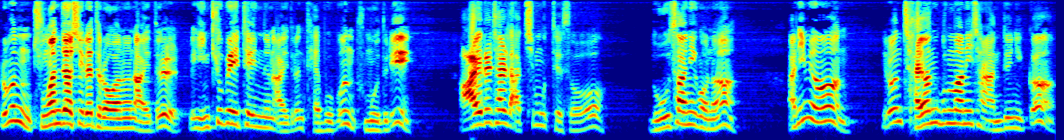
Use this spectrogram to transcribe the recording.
여러분, 중환자실에 들어가는 아이들, 인큐베이터에 있는 아이들은 대부분 부모들이 아이를 잘 낳지 못해서 노산이거나 아니면 이런 자연분만이 잘 안 되니까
